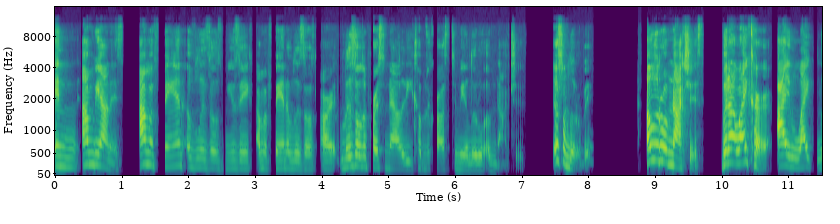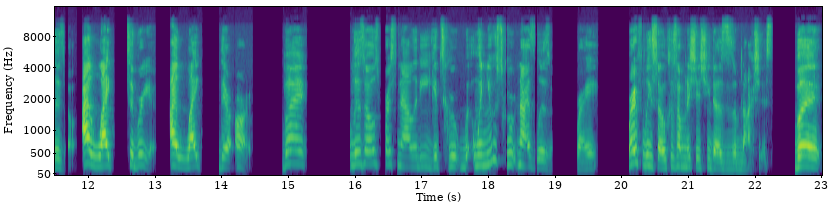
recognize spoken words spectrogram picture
And I'm gonna be honest, I'm a fan of Lizzo's music. I'm a fan of Lizzo's art. Lizzo, the personality, comes across to me a little obnoxious. Just a little bit. A little obnoxious. But I like her. I like Lizzo. I like Tabria. I like their art. But Lizzo's personality gets when you scrutinize Lizzo, right? Rightfully so, because some of the shit she does is obnoxious. But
